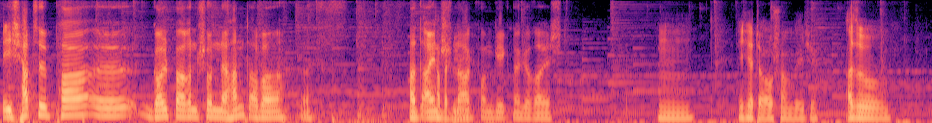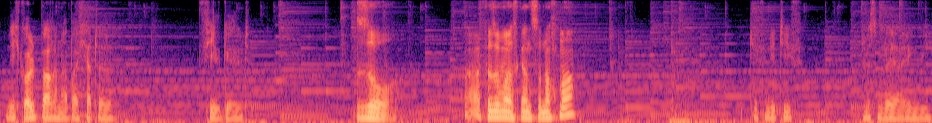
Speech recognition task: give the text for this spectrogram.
Ich hatte ein paar äh, Goldbarren schon in der Hand, aber das hat ein Aber Schlag nee. vom Gegner gereicht. Hm. Ich hatte auch schon welche. Also, nicht Goldbarren, aber ich hatte viel Geld. So. Na, versuchen wir das Ganze nochmal. Definitiv. Müssen wir ja irgendwie.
